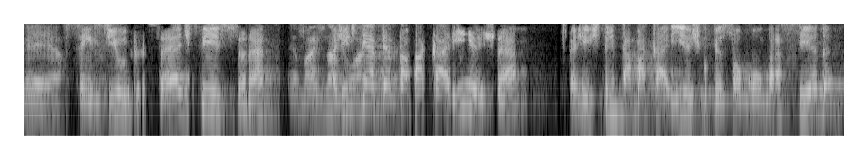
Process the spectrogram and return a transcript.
É. Sem filtro. Isso é difícil, né? É mais na A gente tem até né? tabacarias, né? A gente tem tabacarias que o pessoal compra seda,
